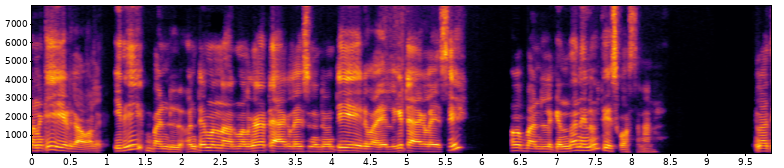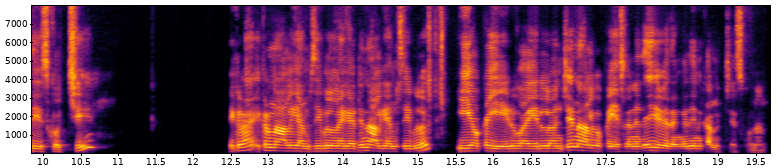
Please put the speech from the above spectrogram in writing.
మనకి ఏడు కావాలి. ఇది బండిల్. అంటే మనం నార్మల్గా ట్యాగులు వేసినటువంటి ఏడు వైర్లకి ట్యాగులు వేసి ఒక బండిల్ కింద నేను తీసుకొస్తున్నాను. ఇలా తీసుకొచ్చి ఇక్కడ ఇక్కడ నాలుగు ఎంసీబీలు ఉన్నాయి కాబట్టి నాలుగు ఎంసీబీలు ఈ యొక్క ఏడు వైర్లోంచి నాలుగు పేస్ అనేది ఈ విధంగా దీన్ని కనెక్ట్ చేసుకున్నాను.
